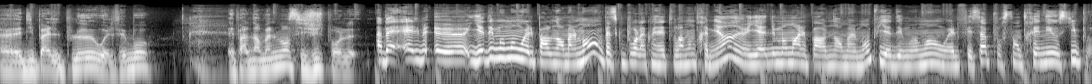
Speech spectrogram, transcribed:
euh, elle dit pas elle pleut ou elle fait beau. Elle parle normalement, c'est juste pour le. Ah ben, euh, il y a des moments où elle parle normalement, parce que pour la connaître vraiment très bien, euh, il y a des moments où elle parle normalement, puis il y a des moments où elle fait ça pour s'entraîner aussi, pour,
